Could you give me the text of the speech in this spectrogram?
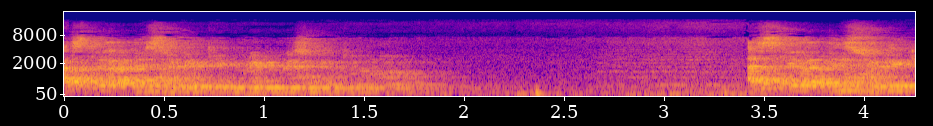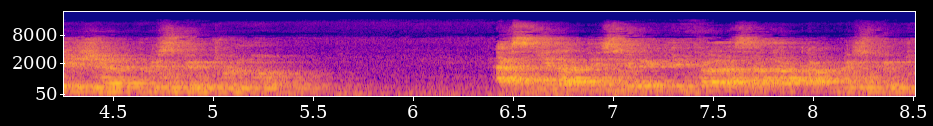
Est-ce qu'il a dit celui qui prie plus que tout le monde? Est-ce qu'il a dit celui qui gêne plus que tout le monde? Est-ce qu'il a dit celui qui fait la sadaka plus que tout le monde?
